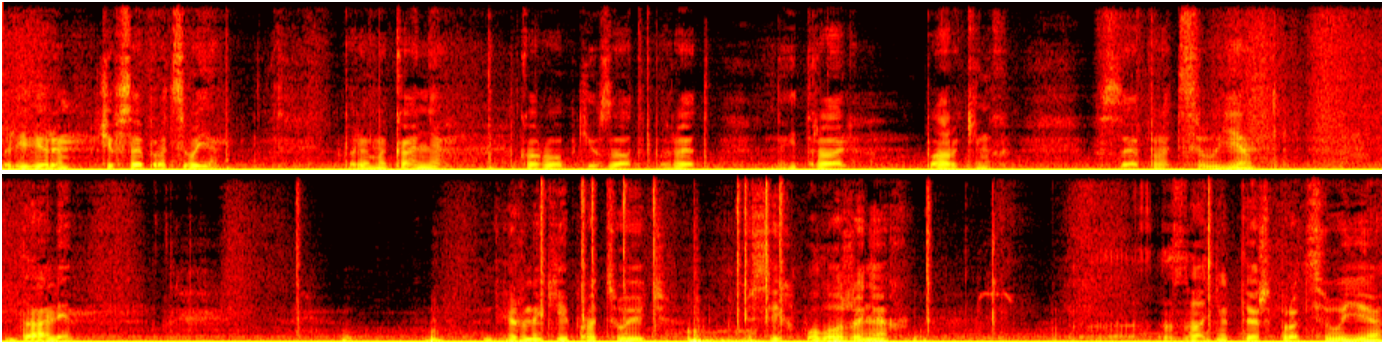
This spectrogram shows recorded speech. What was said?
перевіримо, чи все працює. Перемикання коробки взад, вперед, нейтраль, паркінг. Все працює. Далі. Двірники працюють у всіх положеннях. Заднє теж працює.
